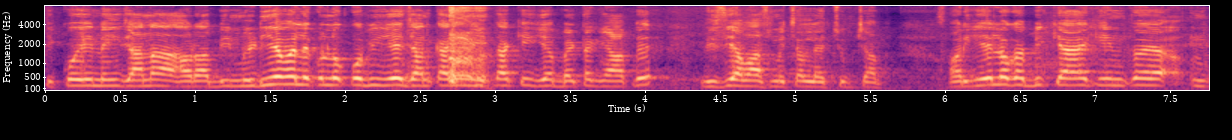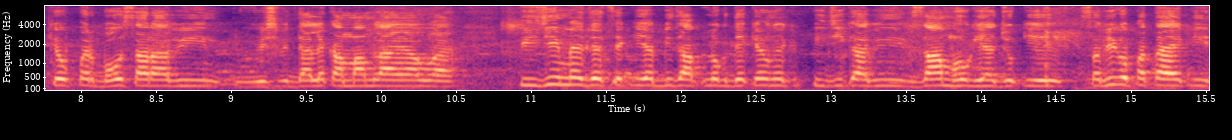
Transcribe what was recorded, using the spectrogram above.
कि कोई नहीं जाना। और अभी मीडिया वाले को लोग को भी ये जानकारी नहीं था कि यह बैठक यहाँ पे वीसी आवास में चल रहा है, चुपचाप। और ये लोग अभी क्या है कि इनका, इनके ऊपर बहुत सारा अभी विश्वविद्यालय का मामला आया हुआ है। पीजी में जैसे कि अभी आप लोग देखे होंगे कि पीजी का अभी एग्ज़ाम हो गया, जो कि सभी को पता है कि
